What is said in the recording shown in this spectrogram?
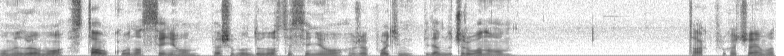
Тому ми зробимо ставку на синього. Перше будемо довносити синього, а вже потім підемо до червоного. Так, прокачаємо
